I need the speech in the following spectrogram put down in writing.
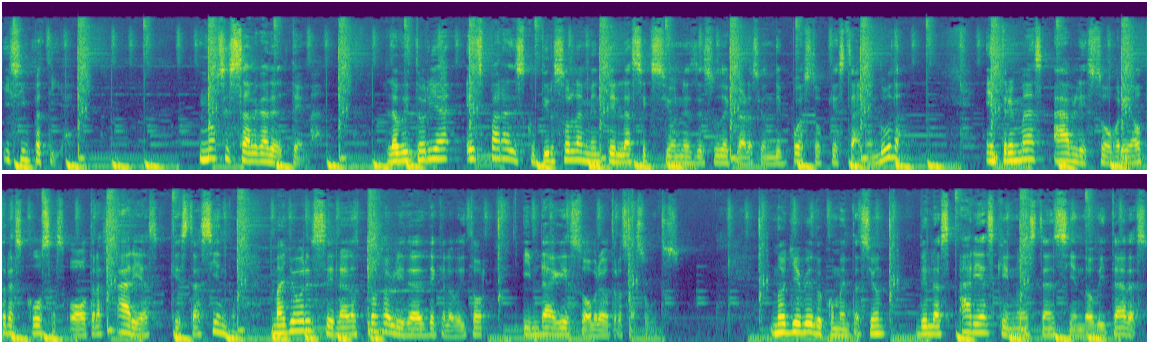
y simpatía. No se salga del tema. La auditoría es para discutir solamente las secciones de su declaración de impuesto que están en duda. Entre más hable sobre otras cosas o otras áreas que está haciendo, mayores serán las probabilidades de que el auditor indague sobre otros asuntos no lleve documentación de las áreas que no están siendo auditadas.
